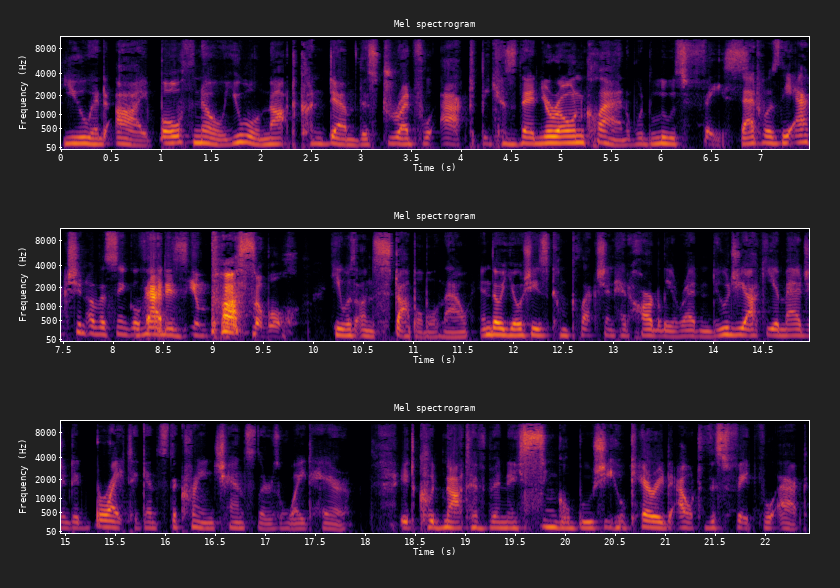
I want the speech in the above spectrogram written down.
You and I both know you will not condemn this dreadful act because then your own clan would lose face. That was the action of a single. That is impossible! He was unstoppable now, and though Yoshi's complexion had hardly reddened, Ujiaki imagined it bright against the Crane Chancellor's white hair. It could not have been a single Bushi who carried out this fateful act.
